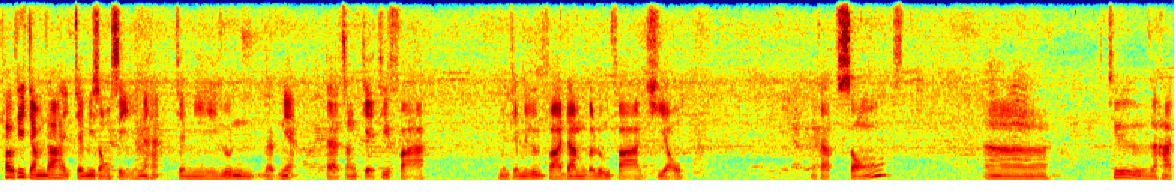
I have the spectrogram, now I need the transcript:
เท่าที่จำได้จะมีสองสีนะฮะจะมีรุ่นแบบเนี้ยแต่สังเกตที่ฝา มันจะมีรุ่นฝาดำกับรุ่นฝาเขียวนะครับสองอชื่อรหัส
